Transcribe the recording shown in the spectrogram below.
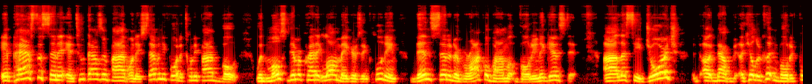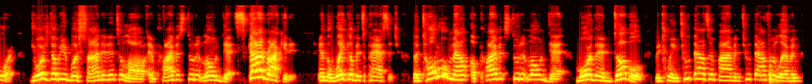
It passed the Senate in 2005 on a 74 to 25 vote, with most Democratic lawmakers, including then Senator Barack Obama, voting against it. Uh, let's see, George, uh, now Hillary Clinton voted for it. George W. Bush signed it into law, and private student loan debt skyrocketed in the wake of its passage. The total amount of private student loan debt more than doubled between 2005 and 2011,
